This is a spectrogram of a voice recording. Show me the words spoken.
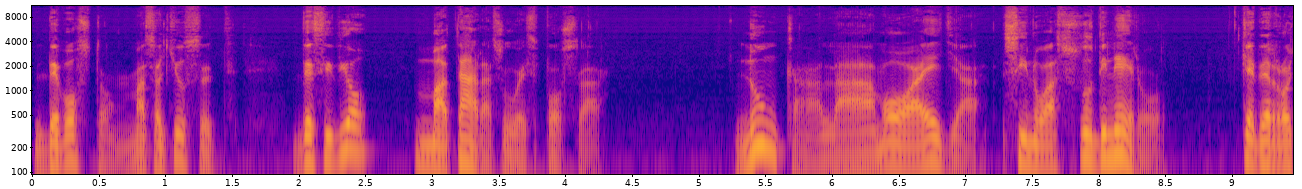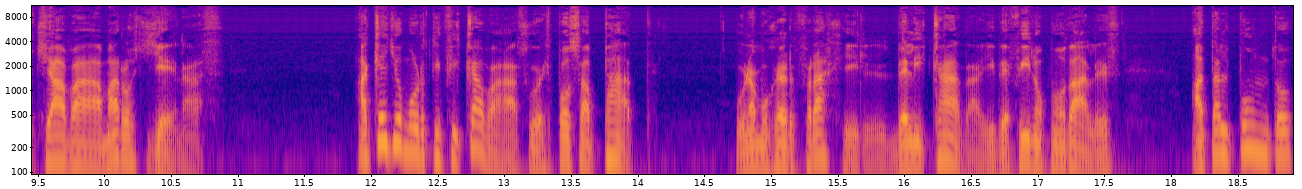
de Boston, Massachusetts, decidió matar a su esposa. Nunca la amó a ella, sino a su dinero, que derrochaba a manos llenas. Aquello mortificaba a su esposa Pat, una mujer frágil, delicada y de finos modales, a tal punto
